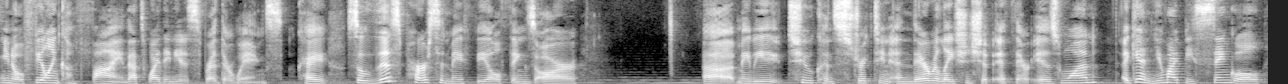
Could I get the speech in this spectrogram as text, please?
you know, feeling confined. That's why they need to spread their wings. Okay. So this person may feel things are uh, maybe too constricting in their relationship if there is one. Again, you might be single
